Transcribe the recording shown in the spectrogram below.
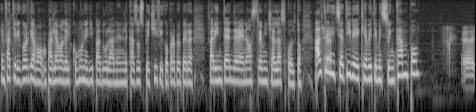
infatti ricordiamo, parliamo del comune di Padula nel caso specifico proprio per far intendere ai nostri amici all'ascolto. Altre certo. iniziative che avete messo in campo? Eh,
